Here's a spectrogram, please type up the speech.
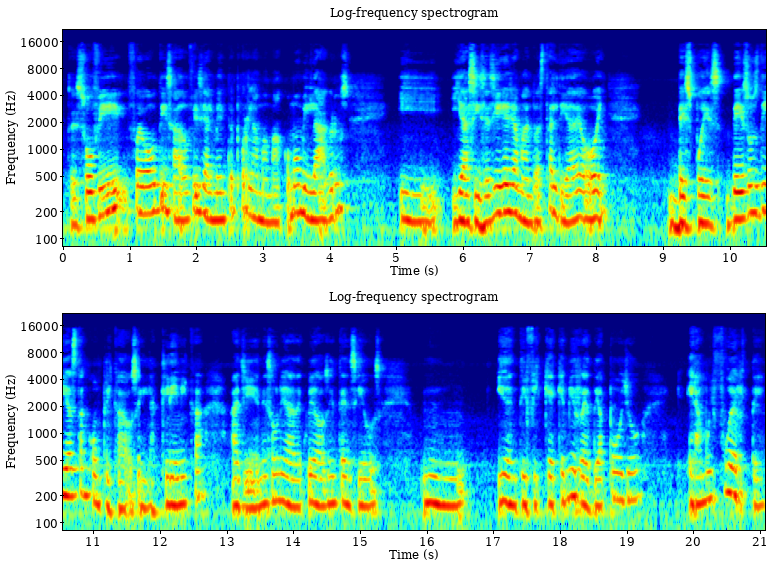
Entonces Sofía fue bautizada oficialmente por la mamá como Milagros y, y así se sigue llamando hasta el día de hoy después de esos días tan complicados en la clínica, allí en esa unidad de cuidados intensivos, mm, identifiqué que mi red de apoyo era muy fuerte,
